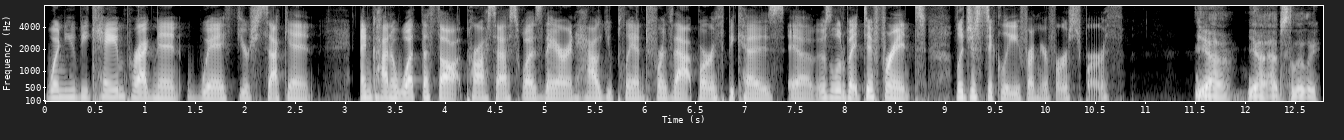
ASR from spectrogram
when you became pregnant with your second and kind of what the thought process was there and how you planned for that birth because uh, it was a little bit different logistically from your first birth. Yeah, yeah, absolutely.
